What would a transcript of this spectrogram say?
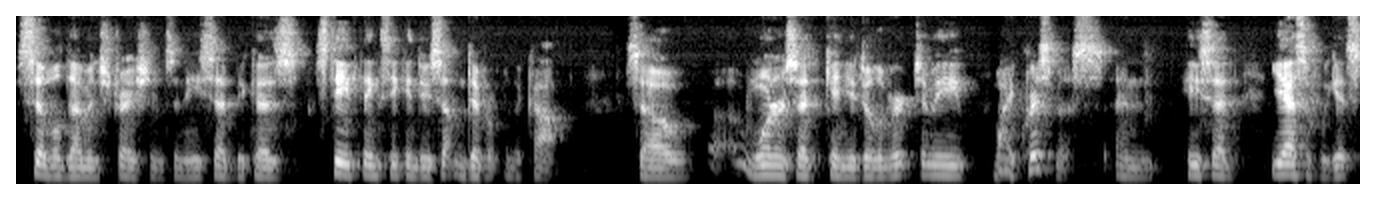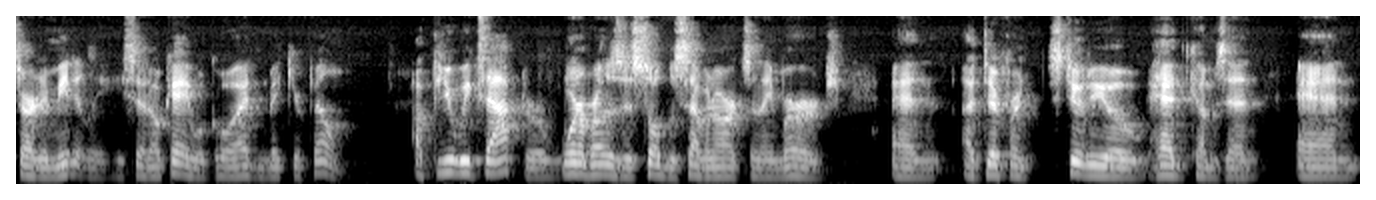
civil demonstrations? And he said because Steve thinks he can do something different with the cop. So uh, Warner said, "Can you deliver it to me by Christmas?" And he said, "Yes, if we get started immediately." He said, "Okay, well go ahead and make your film." A few weeks after, Warner Brothers has sold the Seven Arts and they merge, and a different studio head comes in and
